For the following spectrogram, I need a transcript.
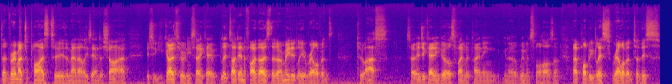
that very much applies to the Mount Alexander Shire, is that you go through and you say, okay, let's identify those that are immediately relevant to us. So educating girls, family planning, you know, women, smallholders, they're probably less relevant to this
